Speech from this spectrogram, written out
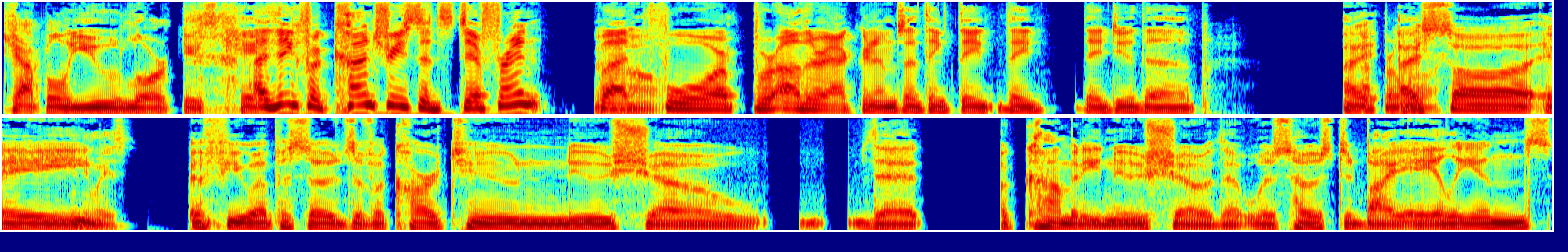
capital U, lowercase K. I think for countries it's different, but Oh. for for other acronyms, I think they they they do the I, I saw a Anyways, a few episodes of a cartoon news show that a comedy news show that was hosted by aliens,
